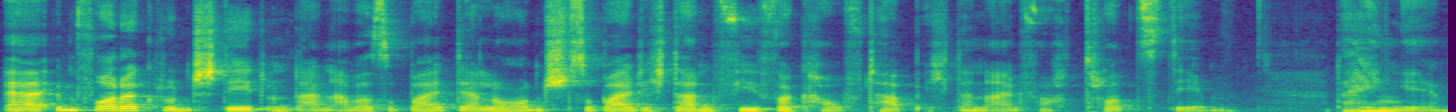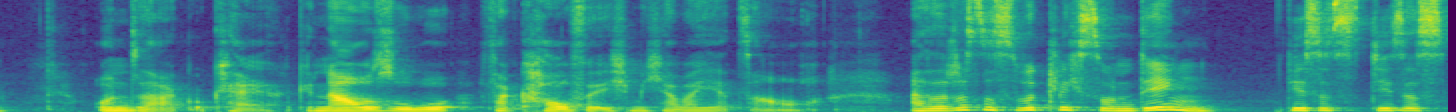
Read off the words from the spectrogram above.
äh, im Vordergrund steht und dann aber sobald der Launch, sobald ich dann viel verkauft habe, ich dann einfach trotzdem dahin gehe und sage, okay, genau so verkaufe ich mich aber jetzt auch. Also das ist wirklich so ein Ding. Dieses, dieses,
